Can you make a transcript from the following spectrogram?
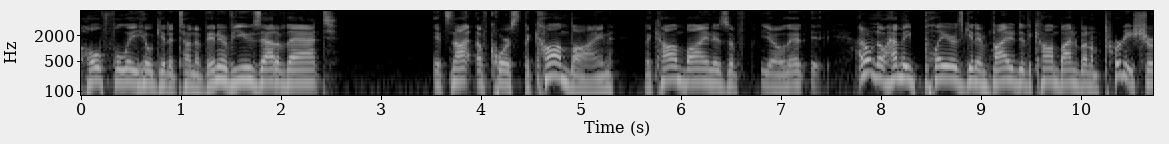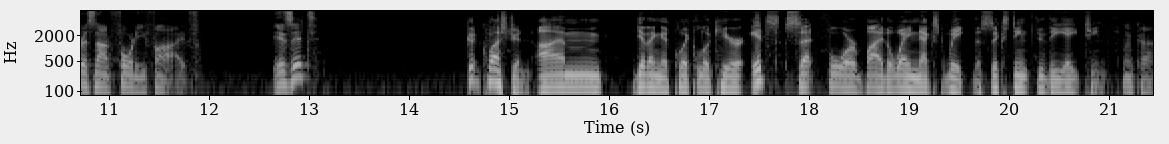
hopefully he'll get a ton of interviews out of that. It's not, of course, the combine. The combine is of you know that it, I don't know how many players get invited to the combine, but I'm pretty sure it's not 45. Is it? Good question. I'm giving a quick look here. It's set for, by the way, next week, the 16th through the 18th. Okay.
